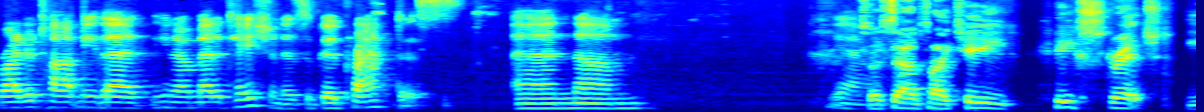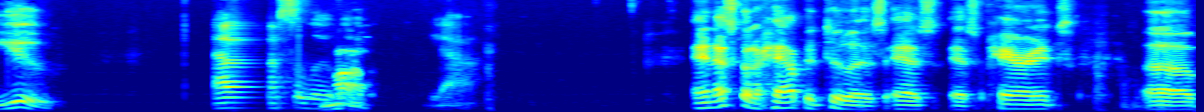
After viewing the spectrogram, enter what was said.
Ryder taught me that, you know, meditation is a good practice. And um, yeah. So it sounds like he he stretched you Absolutely. Mom. Yeah. And that's going to happen to us as as parents. Uh,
